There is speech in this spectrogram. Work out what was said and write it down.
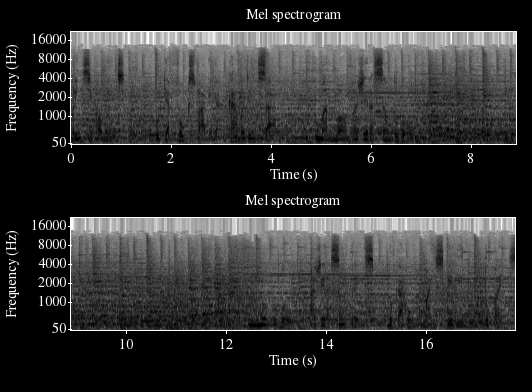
Principalmente porque a Volkswagen acaba de lançar uma nova geração do Gol. Novo Gol, a geração 3 do carro mais querido do país.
